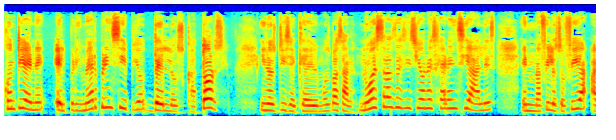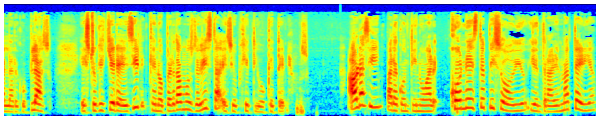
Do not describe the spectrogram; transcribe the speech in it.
contiene el primer principio de los 14 y nos dice que debemos basar nuestras decisiones gerenciales en una filosofía a largo plazo. ¿Esto qué quiere decir? Que no perdamos de vista ese objetivo que tenemos. Ahora sí, para continuar con este episodio y entrar en materia,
